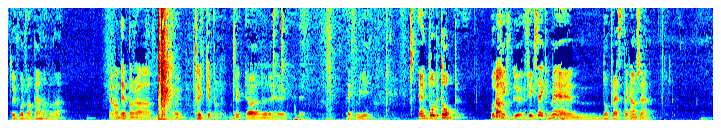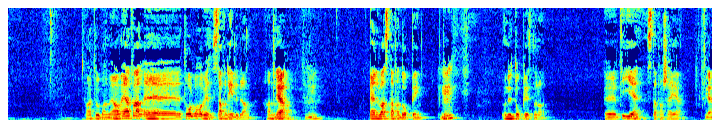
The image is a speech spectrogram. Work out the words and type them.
Står ju fortfarande pennan på den här. Ja, det är bara... Oj. Trycker på tryck. Ja, ja, nu är det hög eh, teknologi. En 12 topp. Och du, Ja. fick, du fick säkert med mm, de flesta kanske. Ja, jag tror man. Ja, i alla fall. Eh, 12 har vi Staffan Hildebrand. Han är Ja. med. Mm. 11 Staffan Dopping. Mm. Och nu topplistorna. Eh, 10 Staffan Scheja. Ja.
